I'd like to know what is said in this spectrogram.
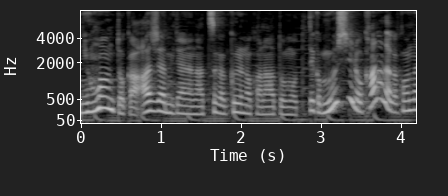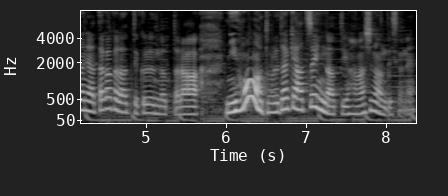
日本とかアジアみたいな夏が来るのかなと思って。てかむしろカナダがこんなに暖かくなってくるんだったら日本はどれだけ暑いんだっていう話なんですよね。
